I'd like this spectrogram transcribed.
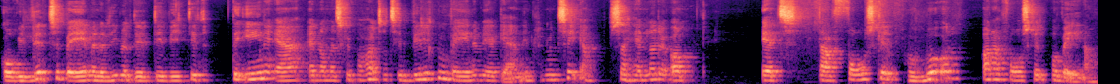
går vi lidt tilbage, men alligevel det, det er vigtigt. Det ene er, at når man skal forholde sig til, hvilken vane vil jeg gerne implementere, så handler det om, at der er forskel på mål, og der er forskel på vaner.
